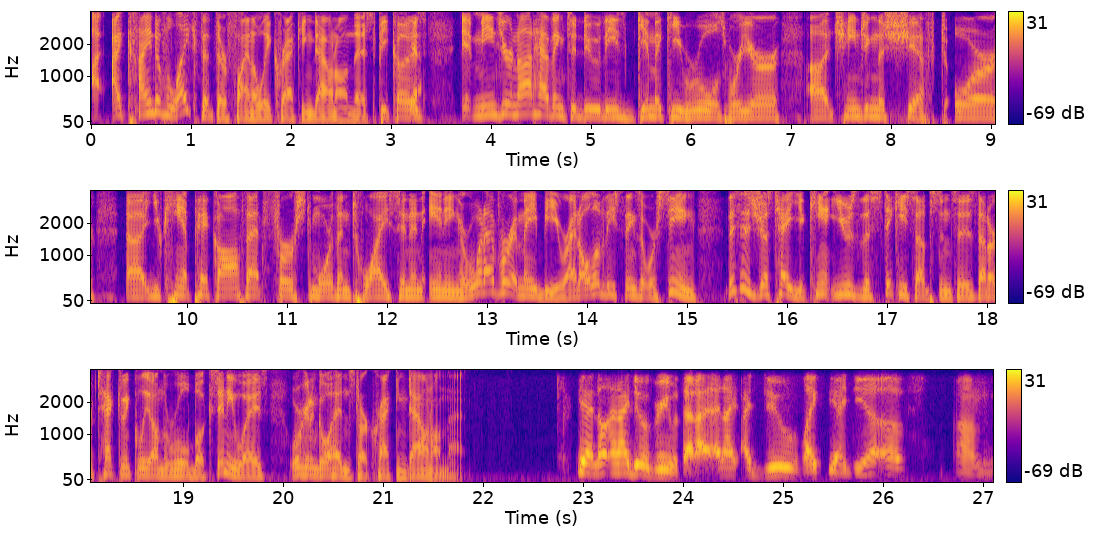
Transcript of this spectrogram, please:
I, I kind of like that they're finally cracking down on this because yeah. it means you're not having to do these gimmicky rules where you're uh, changing the shift or uh, you can't pick off at first more than twice in an inning or whatever it may be, right? All of these things that we're seeing, this is just, hey, you can't use the sticky substances that are technically on the rule books anyways. We're going to go ahead and start cracking down on that. Yeah, no, and I do agree with that. I, and I, I do like the idea of um,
